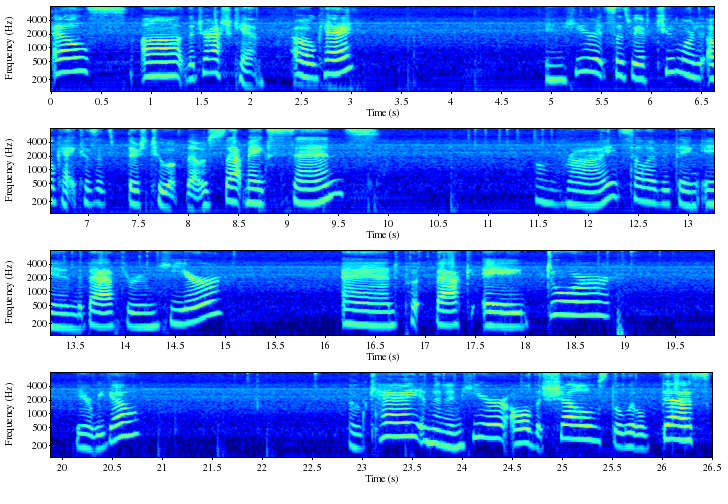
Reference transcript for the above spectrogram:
else. Uh, the trash can. Okay. In here it says we have two more. Okay, because it's there's two of those. So that makes sense. Alright, sell everything in the bathroom here. And put back a door. There we go. Okay, and then in here, all the shelves, the little desk.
